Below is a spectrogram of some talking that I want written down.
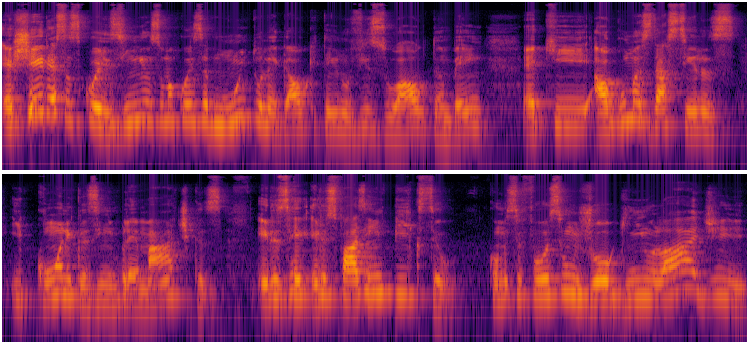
É cheio dessas coisinhas, uma coisa muito legal que tem no visual também é que algumas das cenas icônicas e emblemáticas, eles, eles fazem em pixel. Como se fosse um joguinho lá de,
